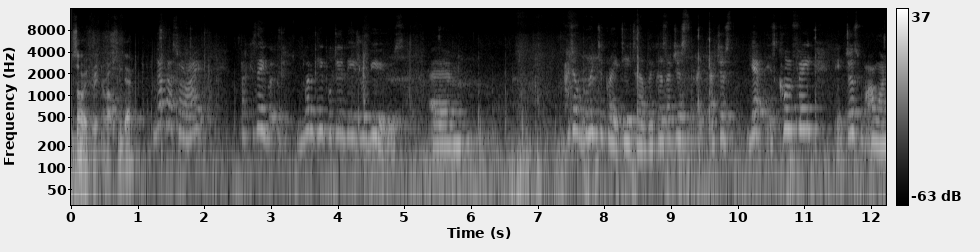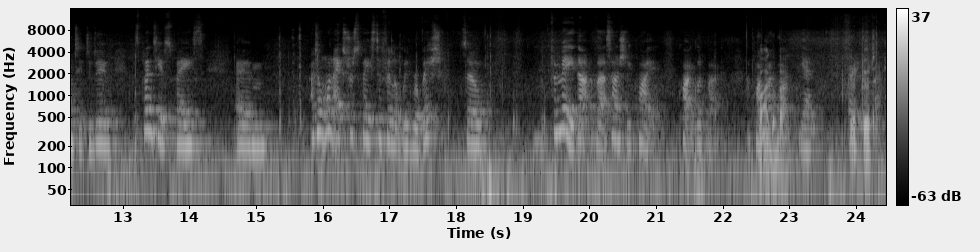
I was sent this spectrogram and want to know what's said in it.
Sorry for interrupting, Deb. No, that's all right. Like I say, when people do these reviews, um, I don't go into great detail because I just, I, I just, yeah, it's comfy. It does what I want it to do. There's plenty of space. Um, I don't want extra space to fill up with rubbish. So for me, that that's actually quite quite a good bag. I Quite a good that. bag. Yeah. very Good, good. bag.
